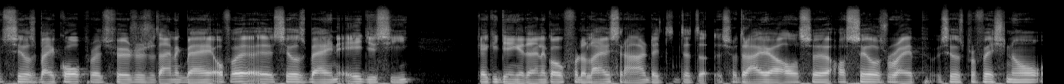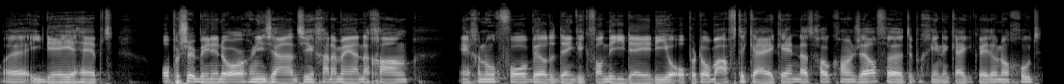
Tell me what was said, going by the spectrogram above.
sales bij corporates versus uiteindelijk bij, of sales bij een agency. Kijk, ik denk uiteindelijk ook voor de luisteraar, dat, dat eh, zodra je als, eh, als sales rep, sales professional eh, ideeën hebt, opper ze binnen de organisatie, ga ermee aan de gang. En genoeg voorbeelden, denk ik, van die ideeën die je oppert om af te kijken. En dat ook gewoon zelf te beginnen. Kijk, ik weet ook nog goed,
